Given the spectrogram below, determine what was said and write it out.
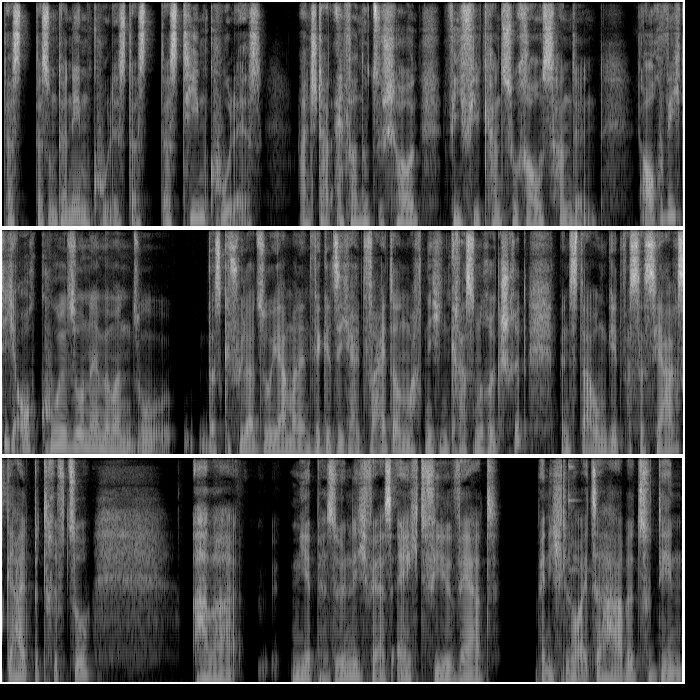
dass das Unternehmen cool ist, dass das Team cool ist, anstatt einfach nur zu schauen, wie viel kannst du raushandeln. Auch wichtig, auch cool so, ne, wenn man so das Gefühl hat, so ja, man entwickelt sich halt weiter und macht nicht einen krassen Rückschritt, wenn es darum geht, was das Jahresgehalt betrifft so. Aber mir persönlich wäre es echt viel wert, wenn ich Leute habe, zu denen,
